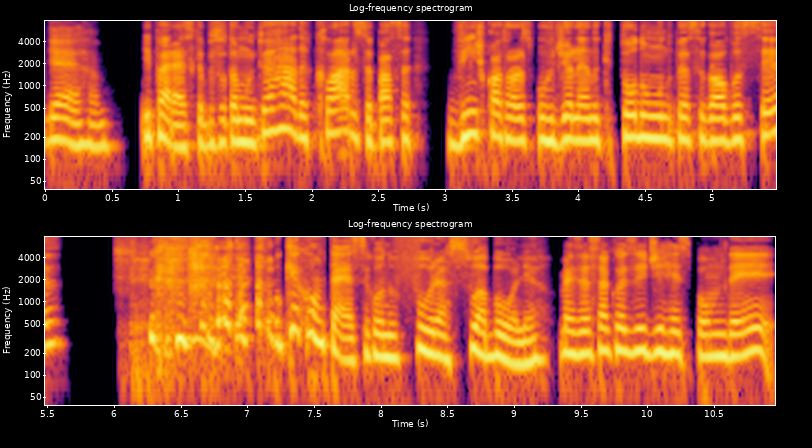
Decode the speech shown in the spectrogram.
Guerra. E parece que a pessoa tá muito errada. Claro, você passa 24 horas por dia lendo que todo mundo pensa igual a você. O que acontece quando fura a sua bolha? Mas essa coisa de responder,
